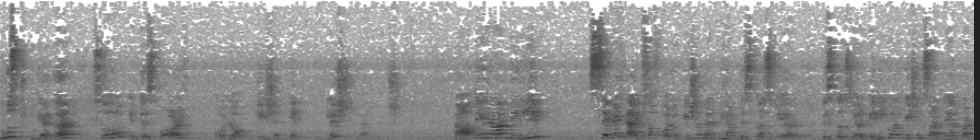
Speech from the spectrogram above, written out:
used together, so it is called collocation in English language. Now, there are mainly seven types of collocation that we have discussed here. Discussed here. Many collocations are there, but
